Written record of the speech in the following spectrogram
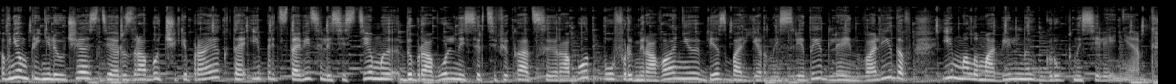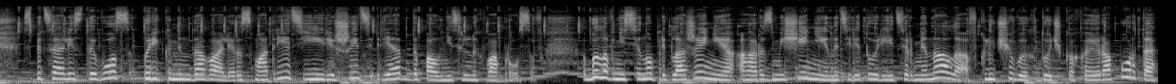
В нем приняли участие разработчики проекта и представители системы добровольной сертификации работ по формированию безбарьерной среды для инвалидов и маломобильных групп населения. Специалисты ВОЗ порекомендовали рассмотреть и решить ряд дополнительных вопросов. Было внесено предложение о размещении на территории терминала в ключевых точках аэропорта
